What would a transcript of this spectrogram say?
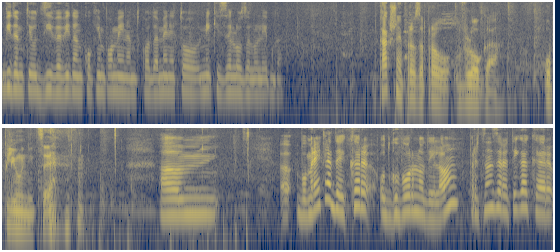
vidim te odzive, vidim, koliko jim pomenim. Tako da meni je to nekaj zelo, zelo lepega. Kakšna je pravzaprav vloga vplivnice? um, bom rekla, da je kar odgovorno delo, predvsem zaradi tega, ker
